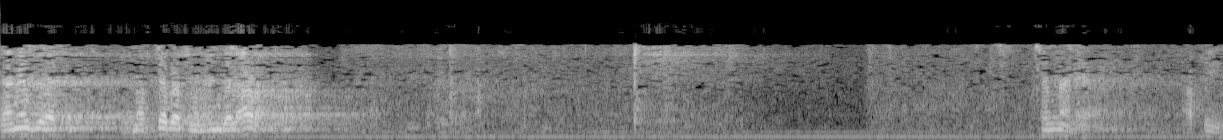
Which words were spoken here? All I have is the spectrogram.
فنزلت مرتبة عند العرب. سمعنا يا عقيد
